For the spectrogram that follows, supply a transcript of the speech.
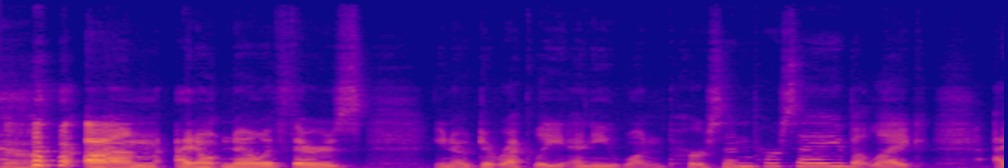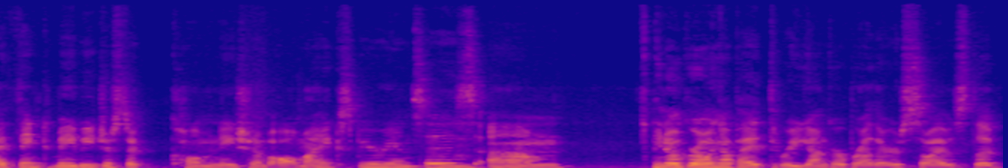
Yeah. um, I don't know if there's, you know, directly any one person per se, but like, I think maybe just a culmination of all my experiences. Um, you know, growing up, I had three younger brothers, so I was the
